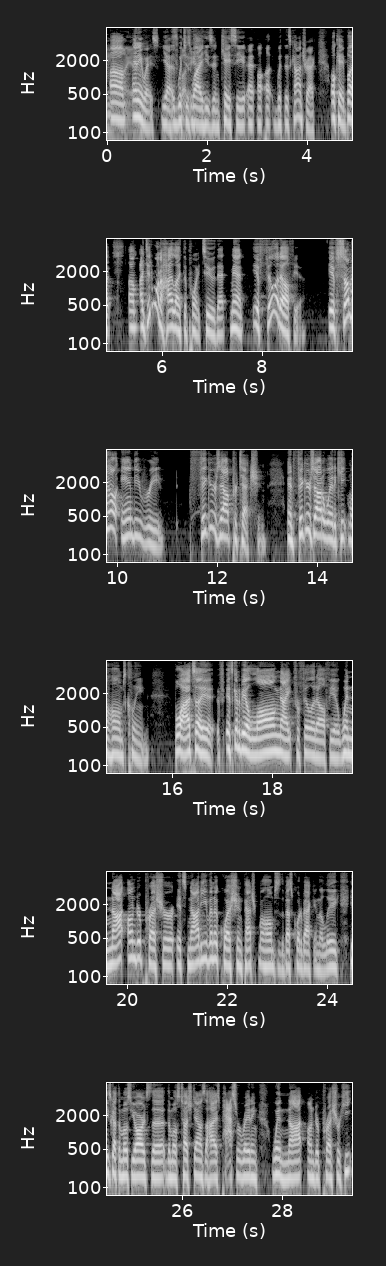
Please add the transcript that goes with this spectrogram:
No, Um. yeah. Anyways, yeah, That's which is why he's in KC at, uh, uh, with this contract. Okay, but um, I did want to highlight the point too that man, if Philadelphia, if somehow Andy Reid figures out protection and figures out a way to keep Mahomes clean, boy, I tell you, it's going to be a long night for Philadelphia. When not under pressure, it's not even a question. Patrick Mahomes is the best quarterback in the league. He's got the most yards, the the most touchdowns, the highest passer rating when not under pressure. He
